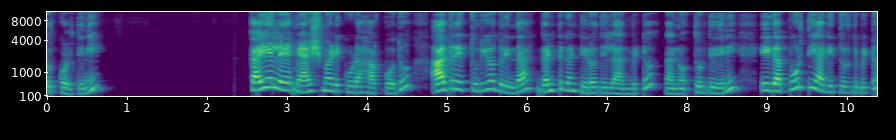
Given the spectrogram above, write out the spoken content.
ತುರ್ಕೊಳ್ತೀನಿ. ಕೈಯಲ್ಲೇ ಮ್ಯಾಶ್ ಮಾಡಿ ಕೂಡ ಹಾಕ್ಬೋದು. ಆದರೆ ತುರಿಯೋದ್ರಿಂದ ಗಂಟು ಗಂಟು ಇರೋದಿಲ್ಲ ಅಂದ್ಬಿಟ್ಟು ನಾನು ತುರಿದಿದ್ದೀನಿ. ಈಗ ಪೂರ್ತಿಯಾಗಿ ತುರಿದುಬಿಟ್ಟು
